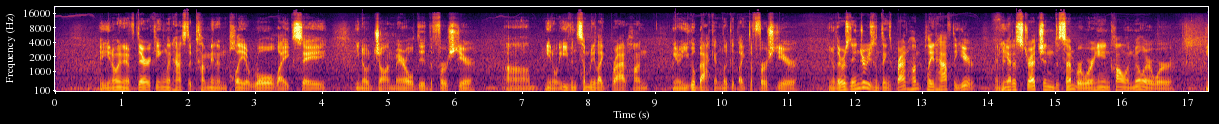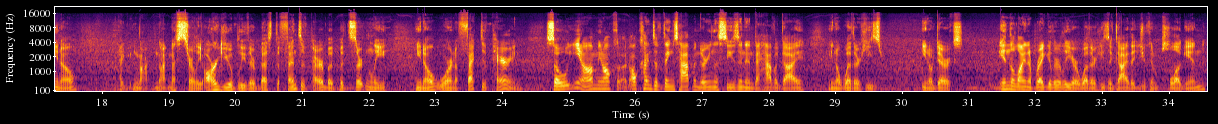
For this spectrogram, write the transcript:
You know, and if Deryk Engelland has to come in and play a role like, say, you know, Jon Merrill did the first year, um, you know, even somebody like Brad Hunt, you know, you go back and look at like the first year, you know, there was injuries and things. Brad Hunt played half the year, and he had a stretch in December where he and Colin Miller were, you know, not not necessarily arguably their best defensive pair, but but certainly, you know, were an effective pairing. So you know, I mean, all all kinds of things happen during the season, and to have a guy, you know, whether he's, you know, Deryk's in the lineup regularly or whether he's a guy that you can plug in,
